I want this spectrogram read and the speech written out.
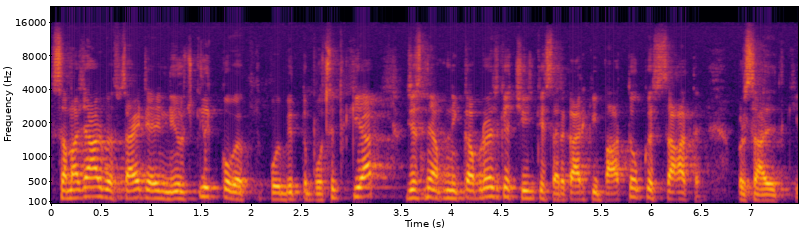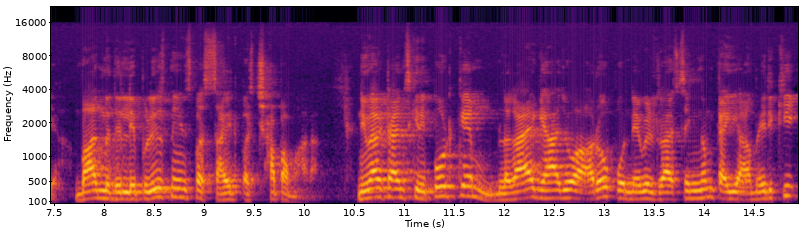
समाचार वेबसाइट यानी न्यूज़ क्लिक को वित्त पोषित किया, जिसने अपनी कवरेज के चीन की सरकार की बातों के साथ प्रसारित किया। बाद में दिल्ली पुलिस ने इस पर साइट पर छापा मारा। न्यूयॉर्क टाइम्स की रिपोर्ट के लगाया गया जो आरोप नेविल राज सिंगम का ये अमेरिकी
